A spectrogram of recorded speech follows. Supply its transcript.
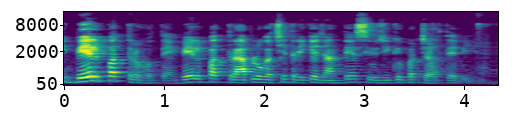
कि बेलपत्र होते हैं। बेलपत्र आप लोग अच्छी तरीके जानते हैं, शिव जी के ऊपर चढ़ते भी हैं।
